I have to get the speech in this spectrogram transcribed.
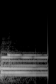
you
